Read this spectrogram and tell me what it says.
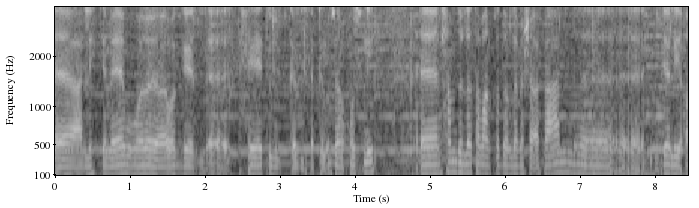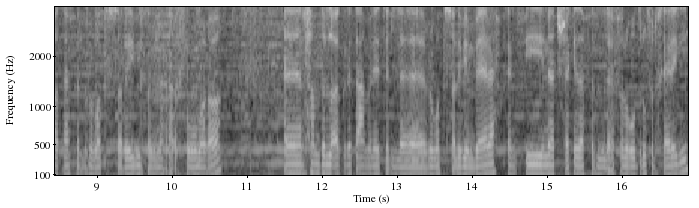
آه، على الاهتمام وأوجه تحياتي لكابتن أسامة حسني. آه، الحمد لله طبعا قدر الله ما شاء فعل. جالي قطع في الرباط الصليبي كنا في مباراة. الحمد لله أجريت عملية ال- الرباط الصليبي امبارح. كان في نتشة كده في ال- في الغضروف الخارجي.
